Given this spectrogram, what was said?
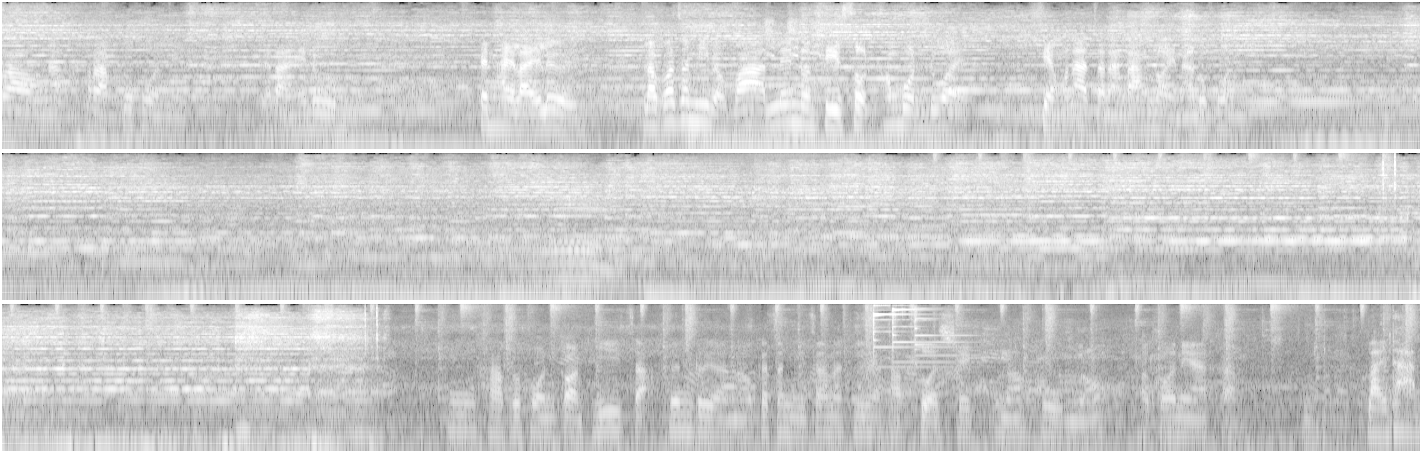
เรานะครับทุกคนนี่จะถ่ายให้ดู เป็นไฮไลท์เลย เราก็จะมีแบบว่าเล่นดนตรีสดข้างบนด้วยเสียงมันอาจจะดังๆหน่อยนะทุกคนนี่ครับทุกคนก่อนที่จะขึ้นเรือเนาะก็จะมีเจ้าหน้าที่นะครับตรวจเช็คอุณหภูมิเนาะเอาตัวเนี้ยครับหลายด่าน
